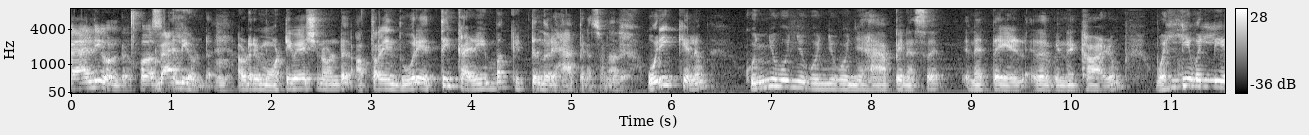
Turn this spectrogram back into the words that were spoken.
വാല്യൂ ഉണ്ട് വാല്യൂ ഉണ്ട്. അവിടെ ഒരു മോട്ടിവേഷൻ ഉണ്ട്. അത്രയും ദൂരെ എത്തിക്കഴിയുമ്പോൾ കിട്ടുന്ന ഒരു ഹാപ്പിനെസ് ഉണ്ട് ഒരിക്കലും കുഞ്ഞു കുഞ്ഞു കുഞ്ഞു കുഞ്ഞു ഹാപ്പിനെസ് പിന്നെ കാഴും. വലിയ വലിയ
